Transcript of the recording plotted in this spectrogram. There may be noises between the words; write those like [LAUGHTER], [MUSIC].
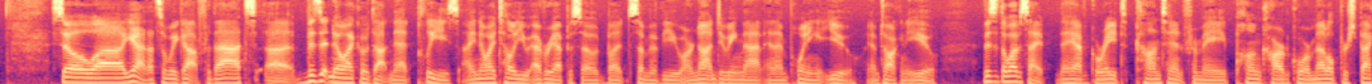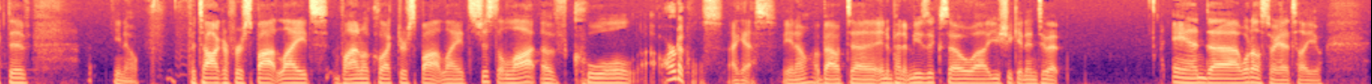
So yeah, that's what we got for that. visit noecho.net, please. I know I tell you every episode, but some of you are not doing that, and I'm pointing at you. I'm talking to you visit the website. They have great content from a punk hardcore metal perspective. You know, f- photographer spotlights, vinyl collector spotlights, just a lot of cool articles, I guess, you know, about uh, independent music. So uh, you should get into it. And uh, what else do I got to tell you?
